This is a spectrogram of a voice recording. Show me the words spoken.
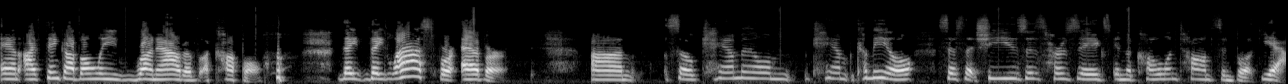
and I think I've only run out of a couple. they they last forever. Um, so Camille, Cam, Camille says that she uses her zigs in the Colin Thompson book. Yeah,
